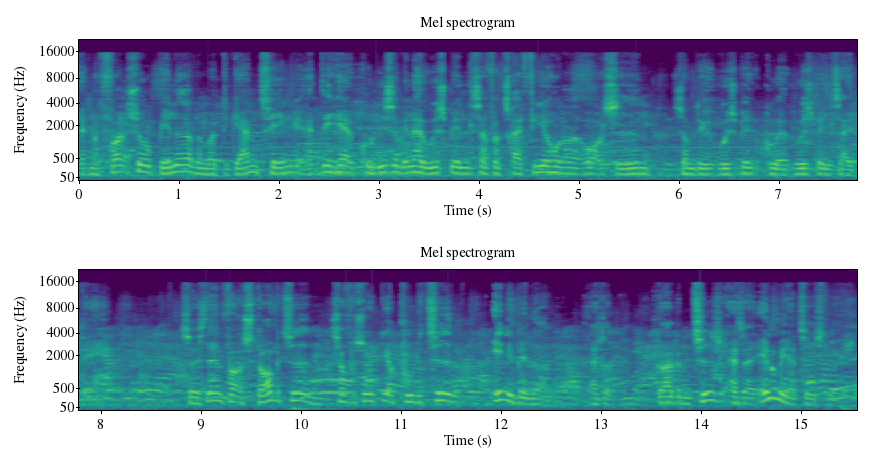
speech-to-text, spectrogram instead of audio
at når folk så billederne, måtte de gerne tænke, at det her kunne lige så vel have udspillet sig for 300-400 år siden, som det udspil, kunne udspille sig i dag. Så i stedet for at stoppe tiden, så forsøgte jeg at putte tiden ind i billederne. Altså gøre dem tids, altså endnu mere tidsløse.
